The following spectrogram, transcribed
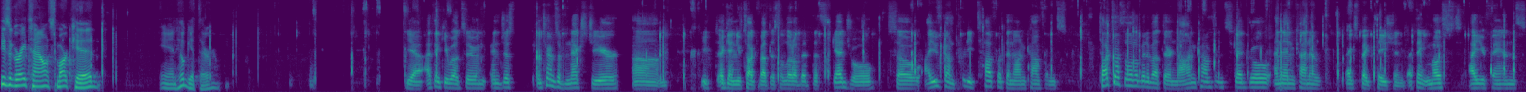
he's a great talent, smart kid, and he'll get there. Yeah, I think he will too. And, and just in terms of next year, um, you, again, you've talked about this a little bit. The schedule. So IU's gone pretty tough with the non-conference. Talk to us a little bit about their non-conference schedule and then kind of expectations. I think most IU fans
